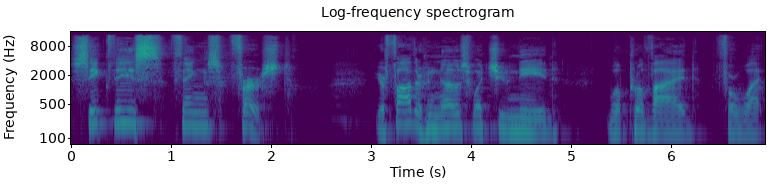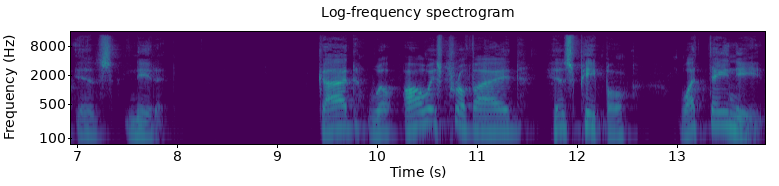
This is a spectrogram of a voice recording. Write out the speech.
Seek these things first. Your Father who knows what you need will provide for what is needed. God will always provide his people what they need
